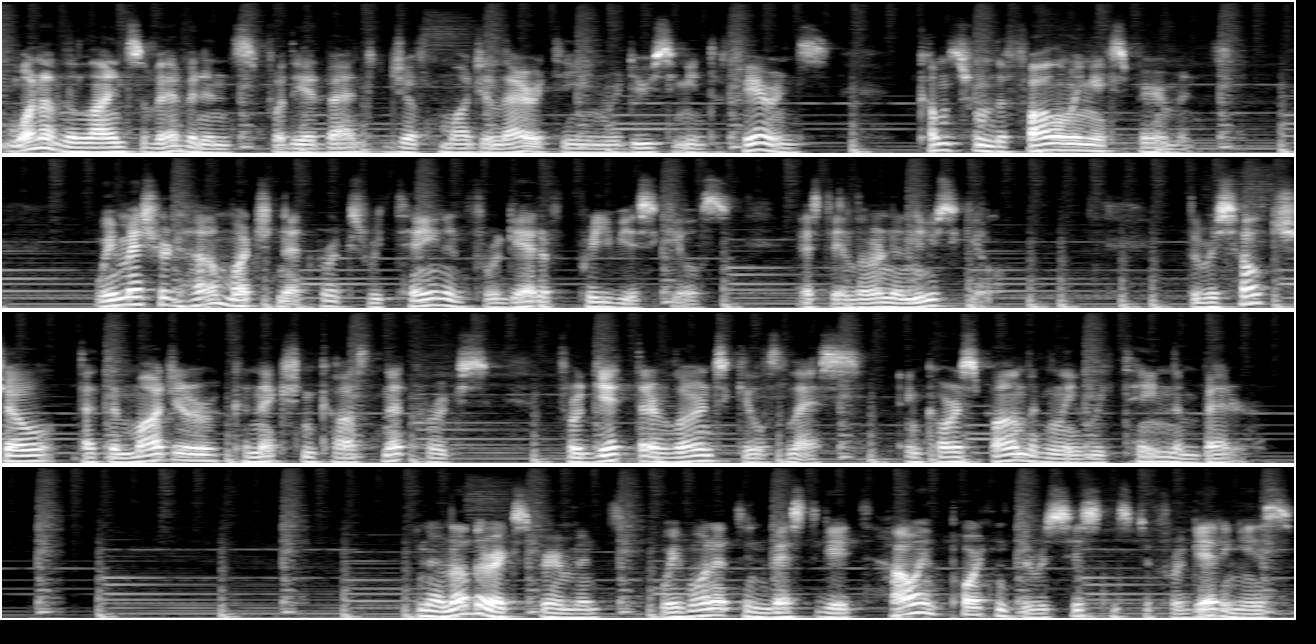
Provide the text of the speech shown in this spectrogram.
One of the lines of evidence for the advantage of modularity in reducing interference comes from the following experiment. We measured how much networks retain and forget of previous skills as they learn a new skill. The results show that the modular connection cost networks forget their learned skills less and correspondingly retain them better. In another experiment, we wanted to investigate how important the resistance to forgetting is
